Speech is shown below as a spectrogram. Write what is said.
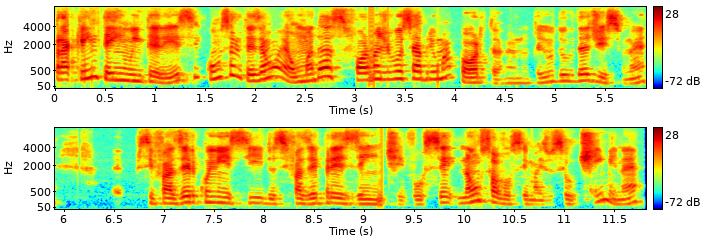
Para quem tem o interesse, com certeza é, é uma das formas de você abrir uma porta, eu não tenho dúvida disso, né? Se fazer conhecido, se fazer presente, você, não só você, mas o seu time, né?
